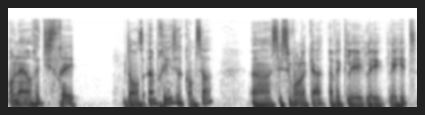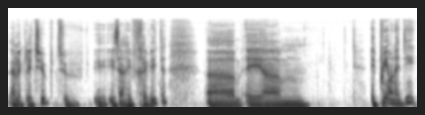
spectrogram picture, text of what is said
on l'a enregistré dans un prise comme ça. Euh, c'est souvent le cas avec les, les, les hits, avec les tubes. ils arrivent très vite. Euh, et euh, et puis on a dit,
